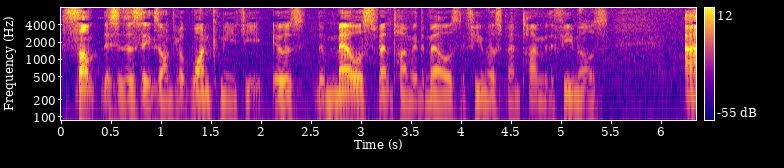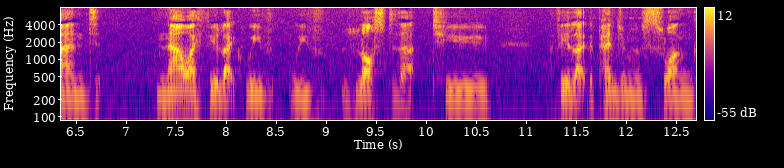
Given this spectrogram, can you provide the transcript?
some this is an example of one community. It was the males spent time with the males, the females spent time with the females, and now I feel like we've we've lost that to I feel like the pendulum swung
